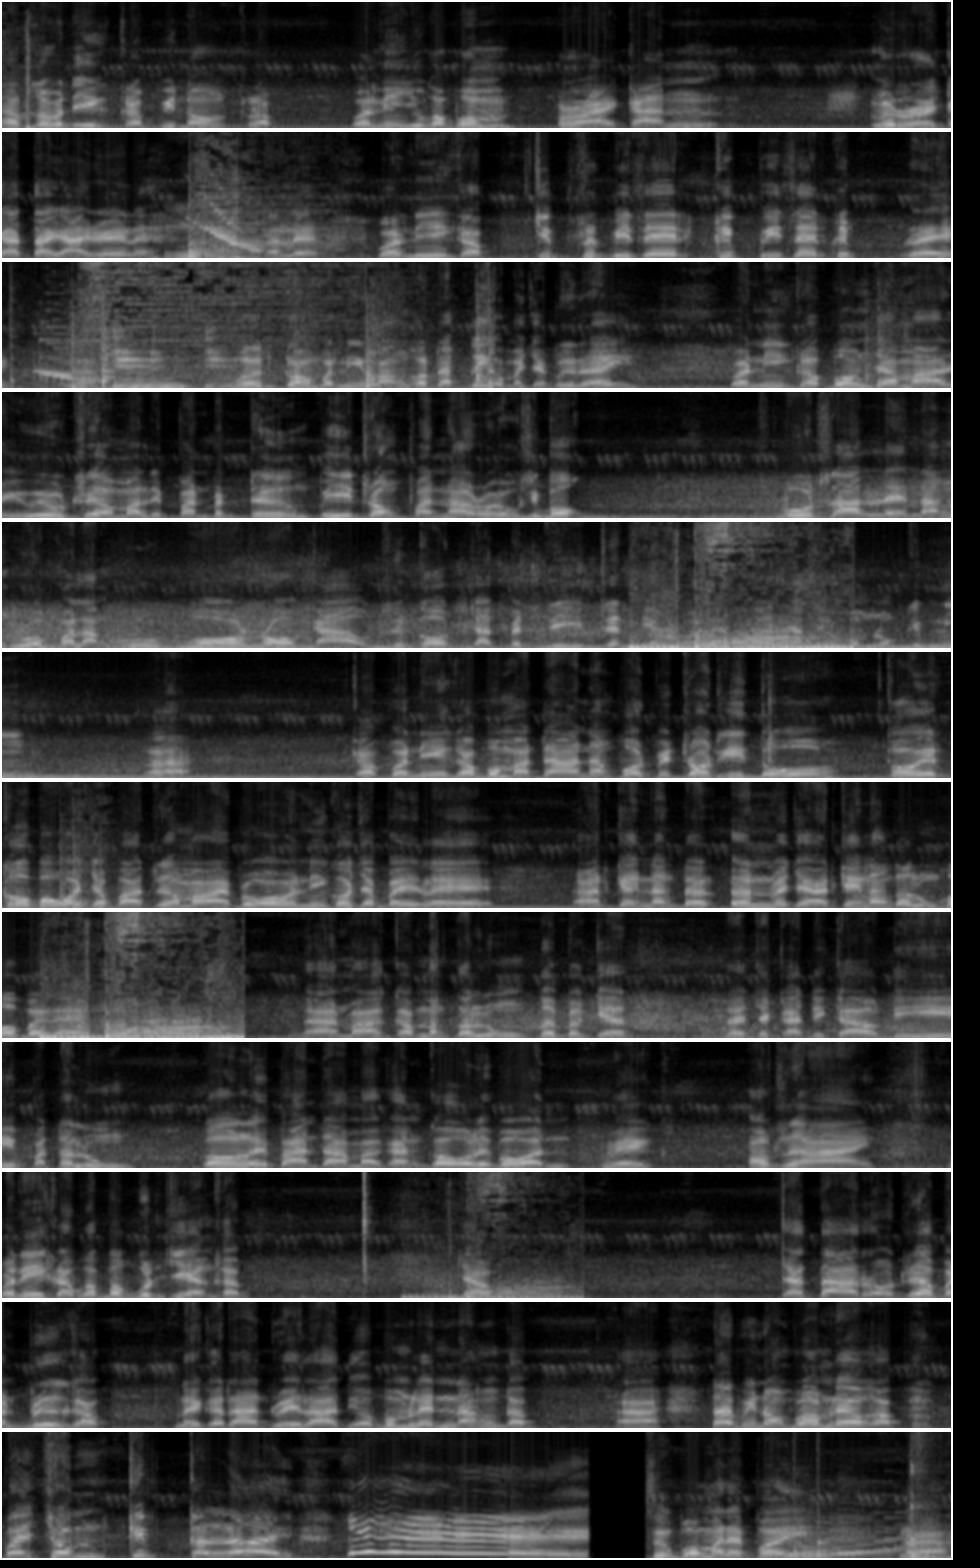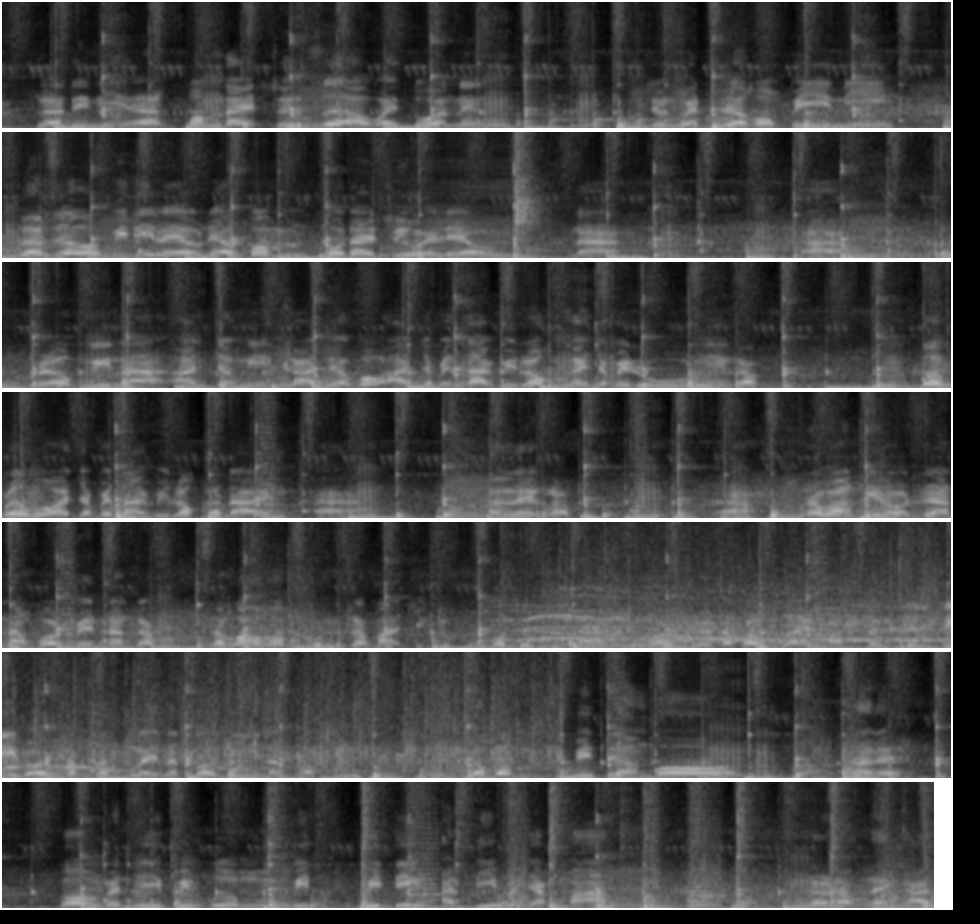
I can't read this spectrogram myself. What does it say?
ครับสวัสดีครับพี่น้องครับ วันนี้อยู่กับผมรายการไม่รู้รายการตายายเรื่อยเลยนั่นเลยวันนี้กับคลิปสุดพิเศษคลิปพิเศษคลิปแรกเปิดกล้องปันนี้มั่งก็รักตีก็ไม่จับปืนเลยวันนี้กับผมจะมารีวิวเสื้อมาลยปันบันเทิง ปี2566บูดสั้นเลยนั่งรวมพลังรูปอรอเก้าถึงก็จัดเป็นดีเส้นเดียวเลยหลังจากที่ผมลงคลิปนี้นะกับวันนี้กับผมมาด้านั่งปลดเป็นรอดที่โต ก็เอ็ดก็บอกว่าจะบาดเรื่องมาให้บอกว่าวันนี้ก็จะไปแล่อ่านแกล้งนั่งตะเอิ้นไม่ใช่อานแกล้งนั่งตะลุงก็ไปแล่อ่านมากับนั่งตะลุงแต่ประเกแต่จักรดีเก้าดีปัตตะลุง ก็เลยป้านตามมากันก็เลยบอกว่าเวกเอาเสื้อให้วันนี้ครับกับพวกกุนเชียงกับจะจะต้ารอดเรื่องบันบรือกับ ในกระดาษเวลาเดี๋ยวผมเล่นนั่งกับอ่าถ้าพี่น้องพร้อมแล้วกับ ไปชมคลิปกันเลย เย้ ซึ่งผมไม่ได้ไปนะแล้วทีนี้นะผมได้ซื้อเสื้อไว้ตัวหนึงจึงเป็นเสื้อของปีนี้ แล้วเสื้อของปีที่แล้วเนี่ยผมก็ได้ซื้อไว้แล้วนะอ่าแล้วปีหน้าอาจจะมีการเดี๋ยวผมอาจจะไปใต้วีล็อกใครจะไปดูนี่ครับเพื่อเพื่อผมอาจจะไปใต้วีล็อกก็ได้อ่านั่นเลยครับอ่าระหว่างที่เราเรื่องนั่งบทเป็นนะครับ แล้วก็ขอบคุณสมาชิกทุกคนทุกท่านที่ว่าเดี๋ยวถ้าเพิ่งได้มาถึงที่สี่ร้อยสักสักเลยนะตอนนี้นะครับแล้วผมปีเตืองก็นั่นเลย ก็เป็นดีปีปื้มปีปีดีอันดีเป็นอย่างมากแล้วรับในการ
